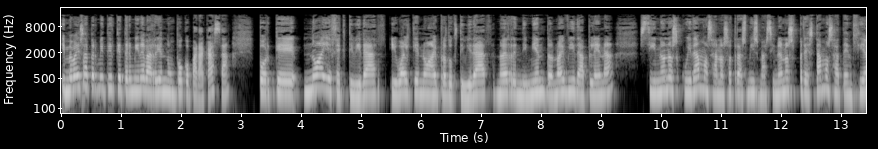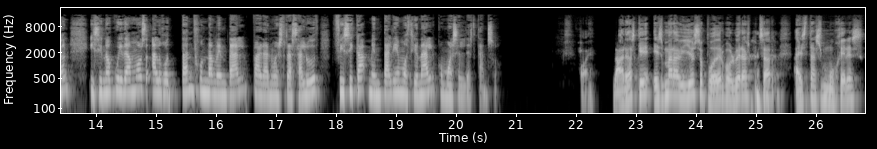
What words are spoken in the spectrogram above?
Y me vais a permitir que termine barriendo un poco para casa, porque no hay efectividad, igual que no hay productividad, no hay rendimiento, no hay vida plena si no nos cuidamos a nosotras mismas, si no nos prestamos atención y si no cuidamos algo tan fundamental para nuestra salud física, mental y emocional como es el descanso. La verdad es que es maravilloso poder volver a escuchar a estas mujeres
